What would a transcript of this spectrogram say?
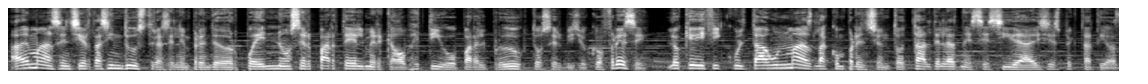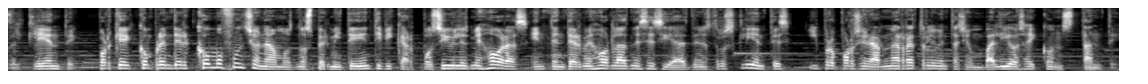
Además, en ciertas industrias el emprendedor puede no ser parte del mercado objetivo para el producto o servicio que ofrece, lo que dificulta aún más la comprensión total de las necesidades y expectativas del cliente, porque comprender cómo funcionamos nos permite identificar posibles mejoras entender mejor las necesidades de nuestros clientes y proporcionar una retroalimentación valiosa y constante.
